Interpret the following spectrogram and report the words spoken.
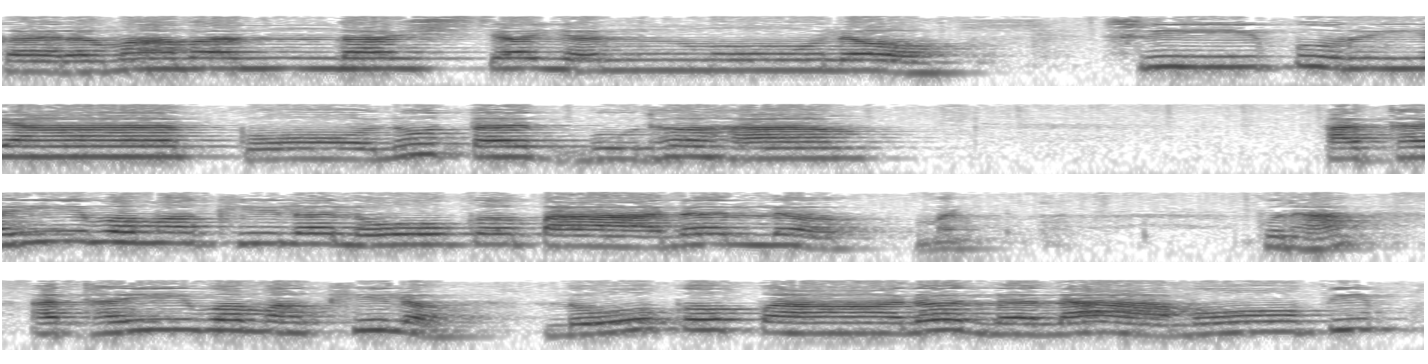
कर्मबन्धश्च यन्मूल स्वीकुर्यात् को नु तद्बुधः। पुनः अथैवमखिल लोकपालललामोऽपि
